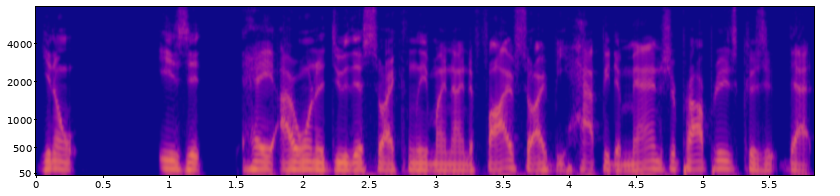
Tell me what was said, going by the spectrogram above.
you know is it hey i want to do this so i can leave my nine to five so i'd be happy to manage the properties because that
